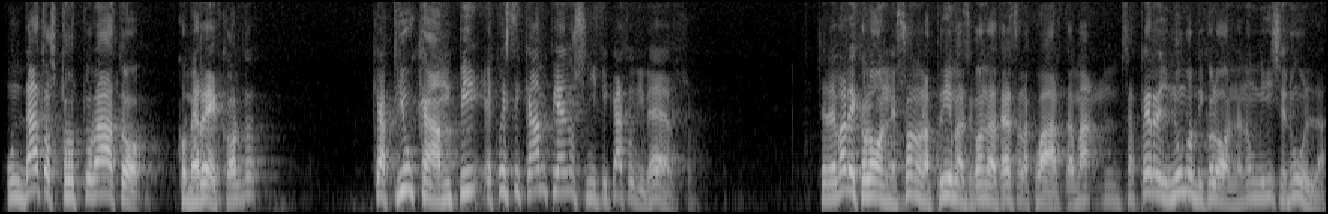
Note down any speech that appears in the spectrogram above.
un dato strutturato come record che ha più campi e questi campi hanno significato diverso. Cioè le varie colonne sono la prima, la seconda, la terza, la quarta, ma sapere il numero di colonna non mi dice nulla.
